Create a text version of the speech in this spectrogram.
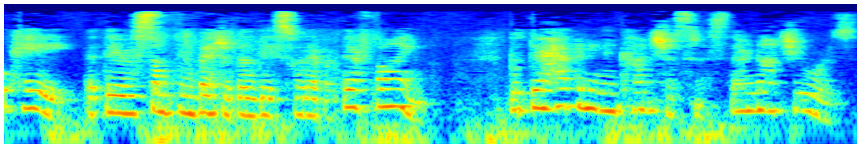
okay that there is something better than this, whatever. They're fine. But they're happening in consciousness. They're not yours.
